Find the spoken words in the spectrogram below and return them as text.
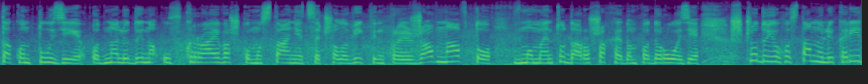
та контузії. Одна людина у вкрай важкому стані. Це чоловік. Він проїжджав на авто в момент удару шахедом по дорозі. Щодо його стану, лікарі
